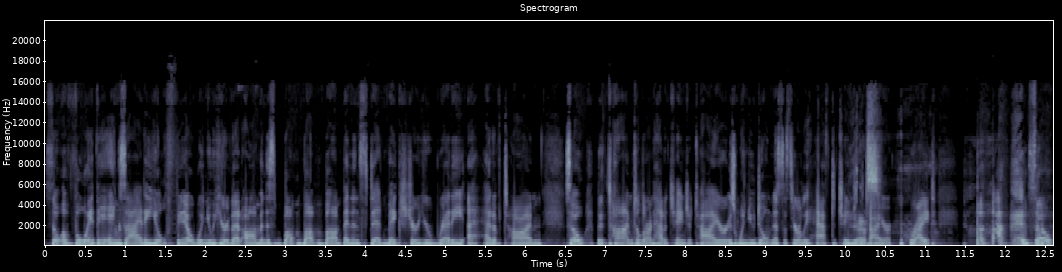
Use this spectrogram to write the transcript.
So avoid the anxiety you'll feel when you hear that ominous bump, bump, bump, and instead make sure you're ready ahead of time. So the time to learn how to change a tire is when you don't necessarily have to change Yes. the tire, right? so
